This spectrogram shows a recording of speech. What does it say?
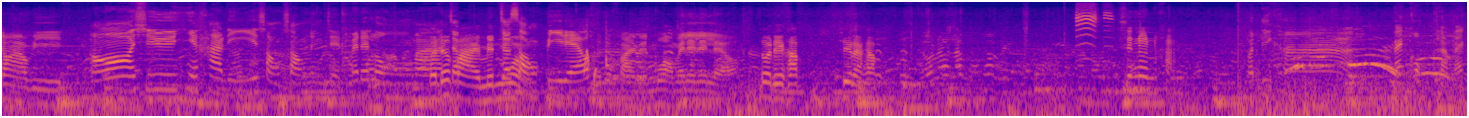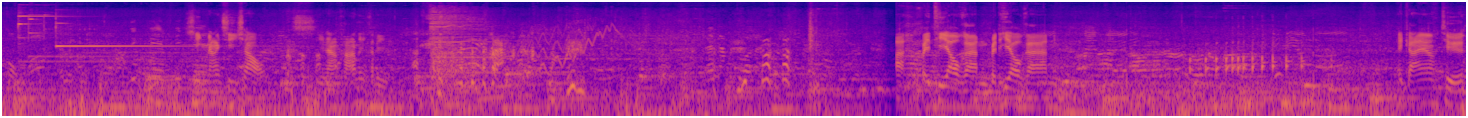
ช่อง RV อ๋อ ชื่อเฮียคาดี2217 ไม่ได้ลงมาบัตเตอร์จะไฟเม็ดจะม่วงสองปีแล้ว ไฟเป็นม่วงไม่เล่นเล่นแล้ว สวัสดีครับ ชื่ออะไรครับชื่อนุ่นค่ะ สวัสดีค่ะ แม่กบค่ะแม่กบนิกเนมนิกเนชิงมนางชิงเช่าชิงนางค้างหนึ่งคดีอะไปเที่ยวกันไปเที่ยวกันไอ้กายเอาถือ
